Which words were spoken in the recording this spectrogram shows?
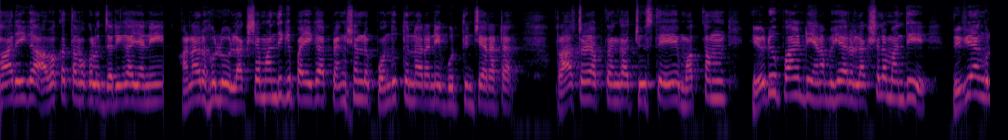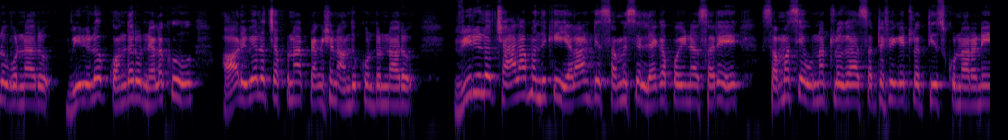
భారీగా అవకతవకలు జరిగాయని అనర్హులు లక్ష మందికి పైగా పెన్షన్లు పొందుతున్నారని గుర్తించారట. రాష్ట్ర వ్యాప్తంగా చూస్తే మొత్తం ఏడు పాయింట్ ఎనభై ఆరు లక్షల మంది దివ్యాంగులు ఉన్నారు. వీరిలో కొందరు నెలకు ఆరు వేల చొప్పున పెన్షన్ అందుకుంటున్నారు. వీరిలో చాలామందికి ఎలాంటి సమస్య లేకపోయినా సరే సమస్య ఉన్నట్లుగా సర్టిఫికెట్లు తీసుకున్నారని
